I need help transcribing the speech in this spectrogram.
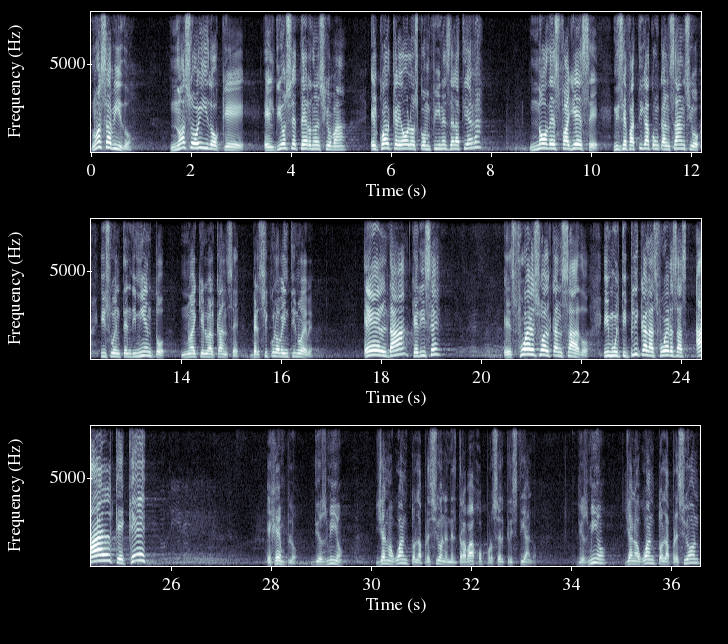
¿No has sabido, no has oído que el Dios eterno es Jehová, el cual creó los confines de la tierra? No desfallece, ni se fatiga con cansancio, y su entendimiento no hay quien lo alcance. versículo 29. Él da, ¿qué dice? Esfuerzo alcanzado y multiplica las fuerzas al que qué. Ejemplo, Dios mío, ya no aguanto la presión en el trabajo por ser cristiano. Dios mío, ya no aguanto la presión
